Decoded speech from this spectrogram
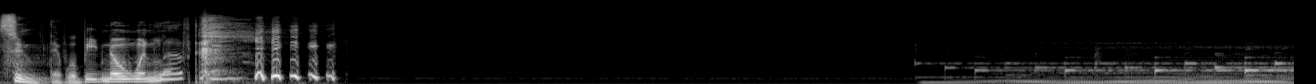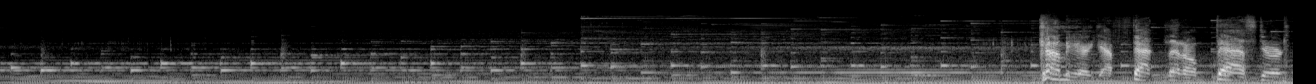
Soon there will be no one left. Come here, you fat little bastard!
